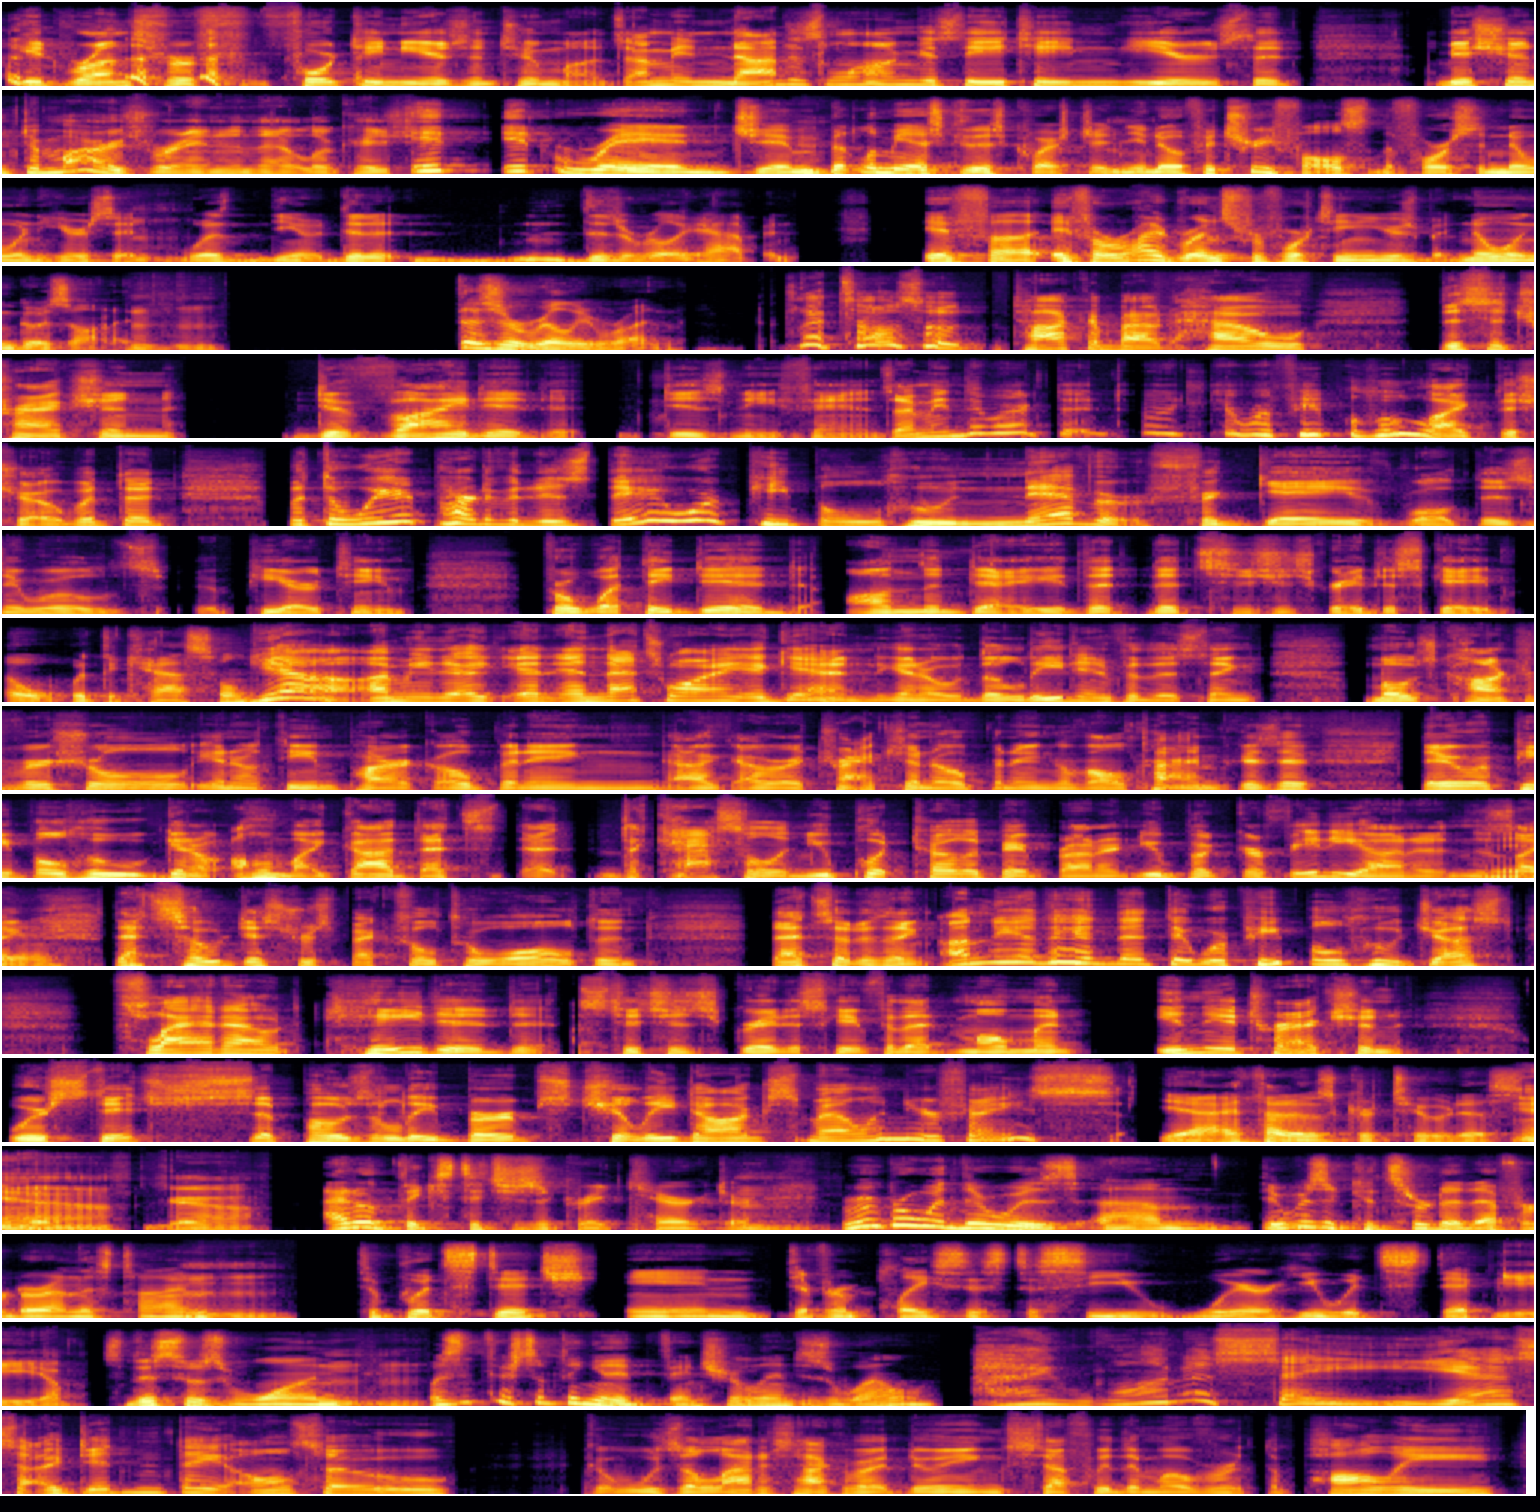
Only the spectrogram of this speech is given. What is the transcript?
it runs for f- 14 years and two months. I mean, not as long as the 18 years that Mission to Mars ran in that location. It it ran, Jim. But let me ask you this question: You know, if a tree falls in the forest and no one hears it, Mhm. was you know, did it did it really happen? If uh, if a ride runs for 14 years but no one goes on it, Mhm. does it really run? Let's also talk about how this attraction divided Disney fans. I mean, there were there were, there were people who liked the show, but the but the weird part of it is there were people who never forgave Walt Disney World's PR team for what they did on the day that that Stitch's Great Escape. Oh, with the castle? Yeah, I mean, I- and and that's why again, you know, the lead in for this thing, most controversial, you know, theme park opening uh, or attraction opening of all time, because there, there were people who, you know, oh my God, that's uh, the castle, and you put toilet paper on it, and you put graffiti on it, and it's Yeah. like that's so disrespectful to Walt and that sort of thing. On the other hand, that there were people who just flat out hated Stitch's Great Escape for that moment in the attraction where Stitch supposedly burps chili dog smell in your face. Yeah, I thought it was gratuitous. Yeah, yeah. I don't think Stitch is a great character. Mm. Remember when there was um, there was a concerted effort around this time Mhm. to put Stitch in different places to see where he would stick. Yep. So this was one. Mhm. Wasn't there something in Adventureland as well? I want to say yes. I didn't they also was a lot of talk about doing stuff with him over at the Poly.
